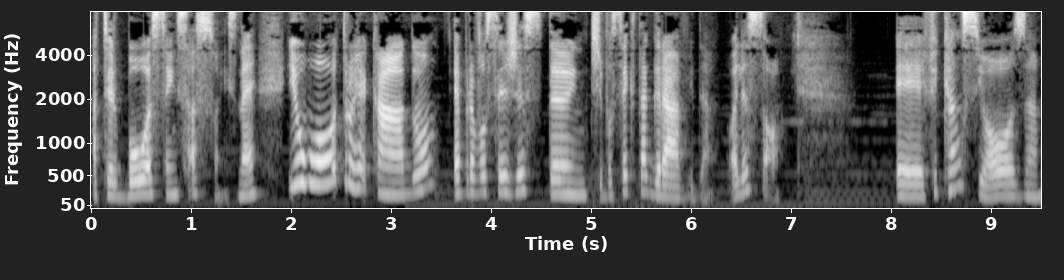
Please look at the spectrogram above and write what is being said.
a ter boas sensações, né? E o outro recado é para você gestante, você que tá grávida. Olha só. É, fica ansiosa,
